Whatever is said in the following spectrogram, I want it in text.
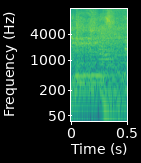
Jesus.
